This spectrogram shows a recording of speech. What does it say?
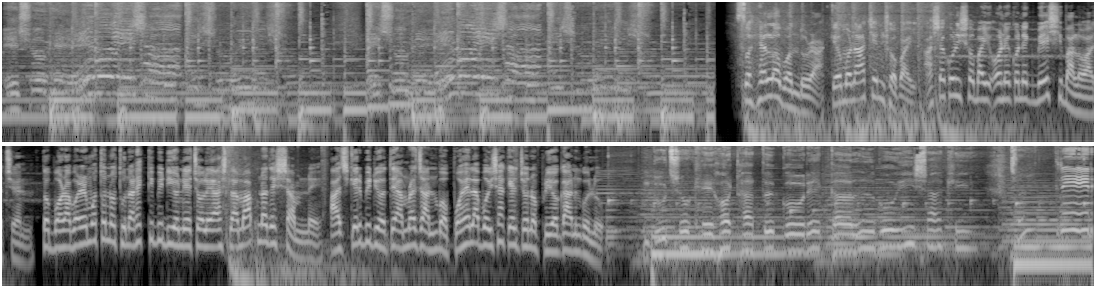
এসো হে বৈশাখ এসো এসো। এসো হে বৈশাখ এসো এসো। সো হ্যালো বন্ধুরা কেমন আছেন সবাই? আশা করি সবাই অনেক অনেক বেশি ভালো আছেন। তো বরাবরের মতো নতুন আরেকটি ভিডিও নিয়ে চলে আসলাম আপনাদের সামনে। আজকের ভিডিওতে আমরা জানব পহেলা বৈশাখের জন্য প্রিয় গানগুলো। দু হঠাৎ করে কাল বৈশাখী। চৈত্রের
